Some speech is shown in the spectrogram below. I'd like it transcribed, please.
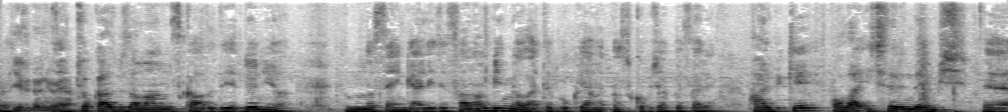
Evet. geri dönüyor Yani yani. çok az bir zamanımız kaldı diye dönüyor. Bunu nasıl engelleyeceğiz falan bilmiyorlar tabii bu kıyamet nasıl kopacak vesaire. Halbuki olay içlerindeymiş. Ee,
